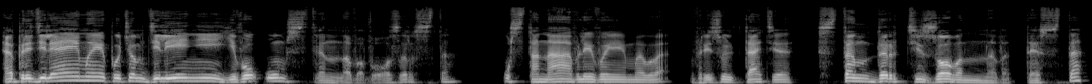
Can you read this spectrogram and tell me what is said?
определяемые путем деления его умственного возраста, устанавливаемого в результате стандартизованного теста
